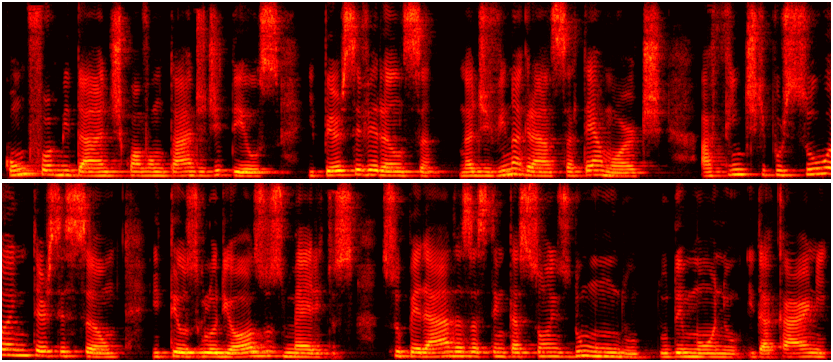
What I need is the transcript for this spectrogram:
conformidade com a vontade de Deus e perseverança na divina graça até a morte a fim de que por sua intercessão e teus gloriosos méritos, superadas as tentações do mundo, do demônio e da carne,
